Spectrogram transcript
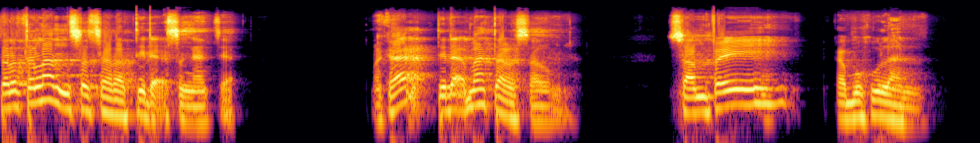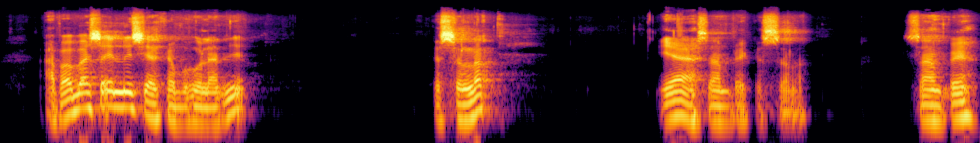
Tertelan secara tidak sengaja. Maka tidak batal saumnya. Sampai kabuhulan. Apa bahasa Indonesia kabuhulannya keselak ya sampai keselak sampai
